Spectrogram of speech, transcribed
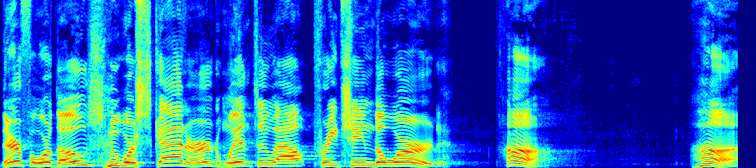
Therefore, those who were scattered went throughout preaching the word. Huh. Huh.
